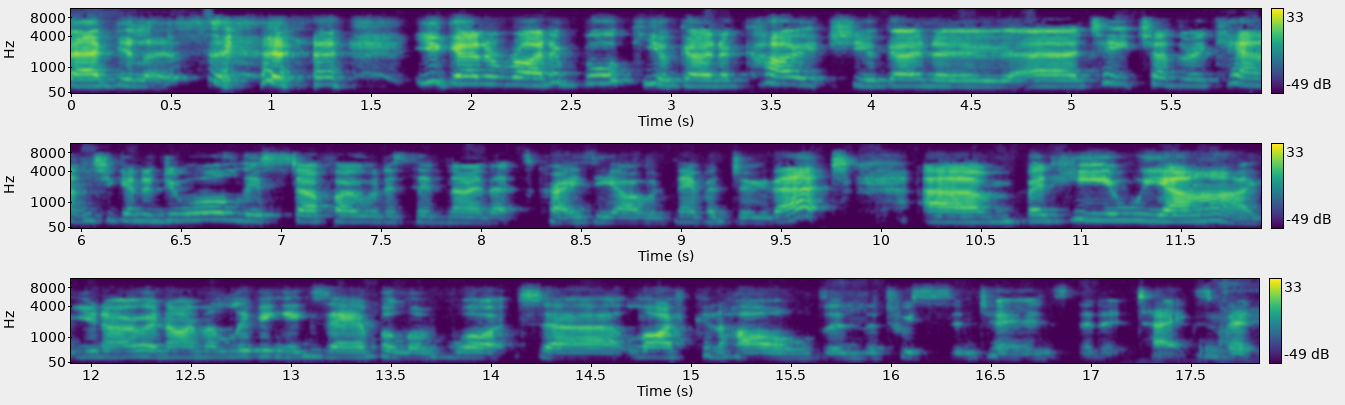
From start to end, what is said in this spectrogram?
Fabulous. you're going to write a book, you're going to coach, you're going to uh, teach other accountants, you're going to do all this stuff. I would have said, no, that's crazy. I would never do that. Um, but here we are, you know, and I'm a living example of what uh, life can hold and the twists and turns that it takes. But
